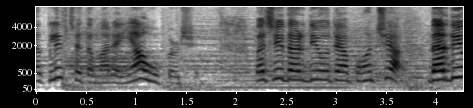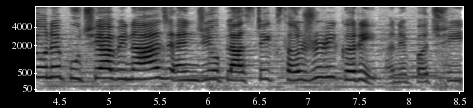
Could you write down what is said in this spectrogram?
તકલીફ છે, તમારે અહીંયા આવવું પડશે. પછી દર્દીઓ ત્યાં પહોંચ્યા. દર્દીઓને પૂછ્યા વિના જ એનજીઓ પ્લાસ્ટિક સર્જરી કરી અને પછી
